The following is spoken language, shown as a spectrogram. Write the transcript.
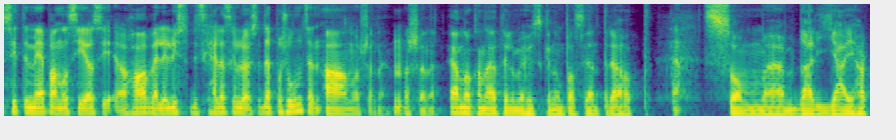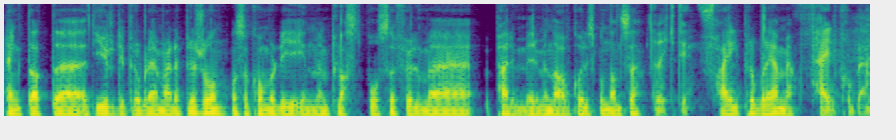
sitter vi på andre sida og har veldig lyst til at de heller skal løse depresjonen sin. Ah, nå skjønner jeg. Nå skjønner jeg. Ja, nå kan jeg til og med huske noen pasienter jeg har hatt Ja. som, eh, der jeg har tenkt at eh, et gyldig problem er depresjon, og så kommer de inn med en plastpose full med permer med Nav-korrespondanse. Riktig. Feil problem, ja. Feil problem.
